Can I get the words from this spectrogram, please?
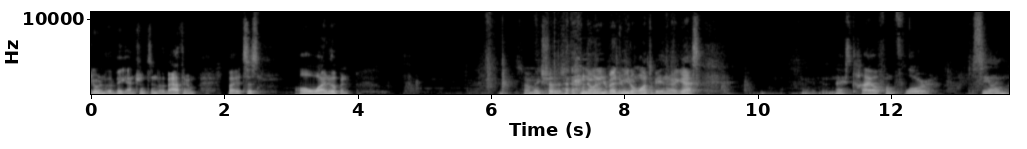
going to the big entrance into the bathroom, but it's just all wide open. So make sure there's no one in your bedroom you don't want to be in there, I guess. Nice tile from floor to ceiling.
